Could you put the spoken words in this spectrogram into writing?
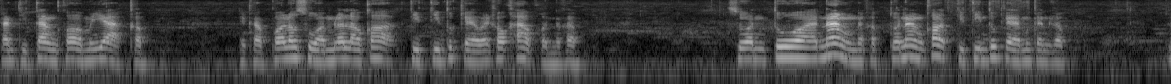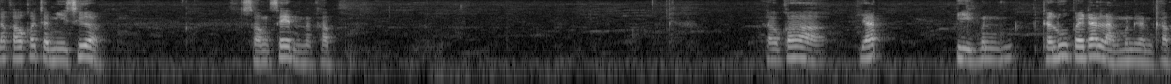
การติดตั้งก็ไม่ยากครับนะครับพอเราสวมแล้วเราก็ติดตีนตุ๊กแกไว้คร่าวๆก่อนนะครับ ส่วนตัวนั่งนะครับ ตัวนั่งก็ติดตีนตุ๊กแกเหมือนกันครับ แล้วเขาก็จะมีเชือกสองเส้นนะครับ แล้วก็ยัดปีกมันทะลุไปด้านหลังเหมือนกันครับ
